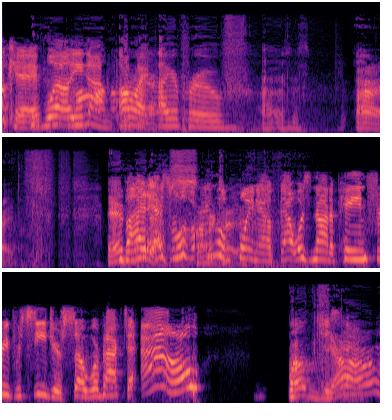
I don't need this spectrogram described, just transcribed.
Okay, well you got all right. there. I approve. Uh, all right. And But as Wolverine will point out, that was not a pain-free procedure. So we're back to ow. Well, Just yeah,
